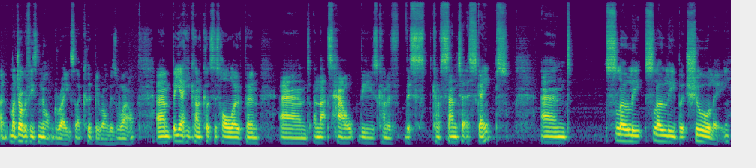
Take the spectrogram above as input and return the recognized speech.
I, my geography's not great, so I could be wrong as well. Um, but yeah, he kind of cuts this hole open, and and that's how these kind of this kind of Santa escapes, and slowly, slowly but surely,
